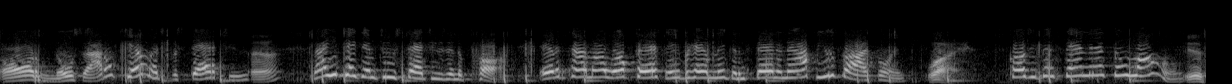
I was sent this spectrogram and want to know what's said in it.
Oh, no, sir. I don't care much for statues. Uh? Now, you take them two statues in the park. Every time I walk past Abraham Lincoln standing there, I feel sorry for him. Why? Because he's been standing there so long. Yes.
